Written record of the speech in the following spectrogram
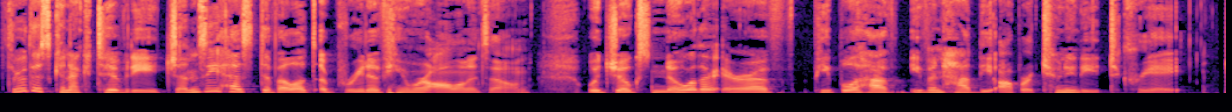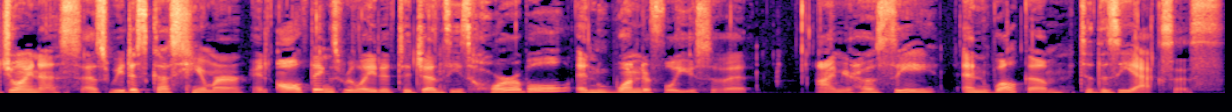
Through this connectivity, Gen Z has developed a breed of humor all on its own, with jokes no other era of people have even had the opportunity to create. Join us as we discuss humor and all things related to Gen Z's horrible and wonderful use of it. I'm your host Z, and welcome to the Z Axis.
